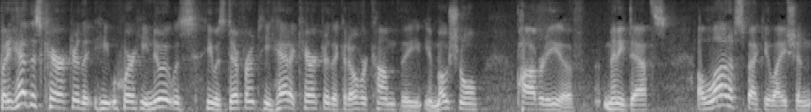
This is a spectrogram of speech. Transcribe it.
But he had this character that he, where he knew it was he was different. He had a character that could overcome the emotional poverty of many deaths. A lot of speculation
